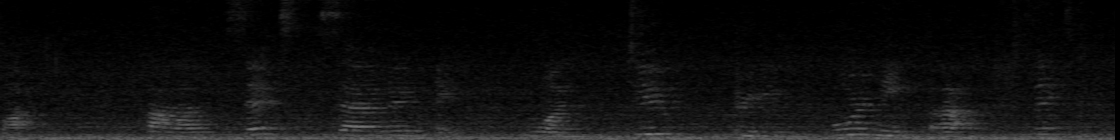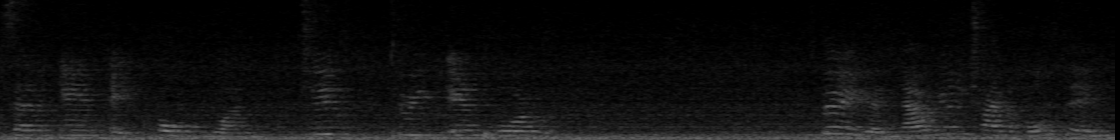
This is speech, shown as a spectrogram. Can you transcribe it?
spot five, six, seven, eight. One, two, three, four, knee, five, six, seven, and eight. Hold one, two, three, and four. Very good. Now we're going to try the whole thing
